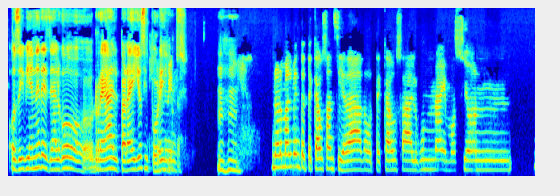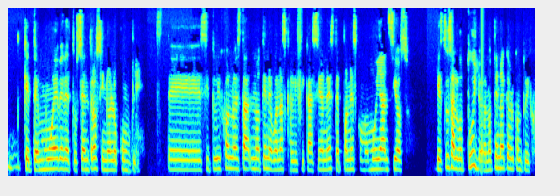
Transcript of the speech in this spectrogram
o si viene desde algo real para ellos y por ellos? Normalmente te causa ansiedad o te causa alguna emoción que te mueve de tu centro si no lo cumple. Este, si tu hijo no, está, no tiene buenas calificaciones, te pones como muy ansioso. Y esto es algo tuyo, no tiene nada que ver con tu hijo.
